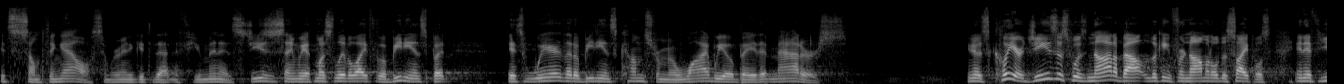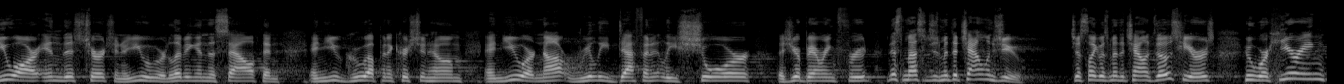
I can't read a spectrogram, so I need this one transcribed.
It's something else, and we're going to get to that in a few minutes. Jesus is saying we must live a life of obedience, but it's where that obedience comes from and why we obey that matters. You know, it's clear Jesus was not about looking for nominal disciples. And if you are in this church and you are living in the South and, and you grew up in a Christian home and you are not really definitely sure that you're bearing fruit, this message is meant to challenge you. Just like it was meant to challenge those hearers who were hearing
